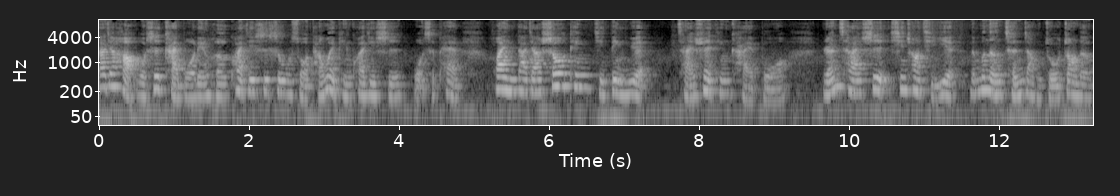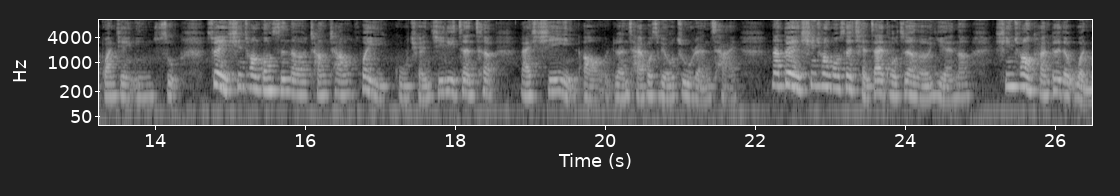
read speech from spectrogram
大家好，我是凯博联合会计师事务所唐伟平会计师，我是 Pam，欢迎大家收听及订阅财税听凯博。人才是新创企业能不能成长茁壮的关键因素，所以新创公司呢，常常会以股权激励政策来吸引哦人才或是留住人才。那对新创公司的潜在投资人而言呢，新创团队的稳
